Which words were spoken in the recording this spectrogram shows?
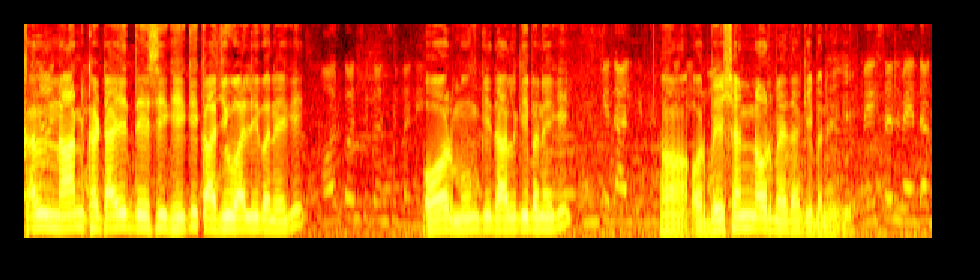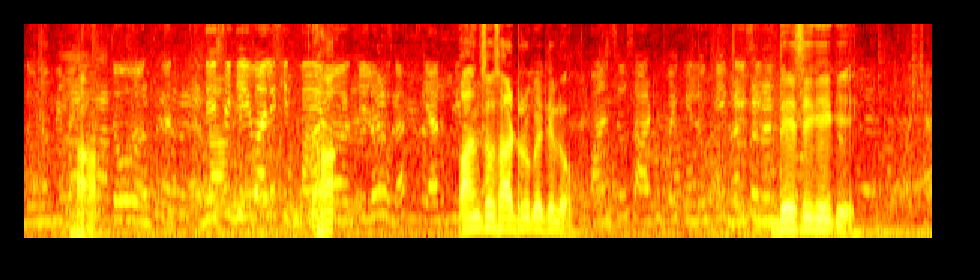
कल नान खटाई देसी घी की काजू वाली बनेगी। और कौन सी कौन सी बनेगी? और मूंग की दाल की बनेगी। उनके दाल की हाँ और बेसन और मैदा की बनेगी। बेसन मैदा दोनों भी हाँ। तो घी वाले कितने हाँ। किलो होगा? क्या रुपये? पाँच सौ साठ रुपये किलो। पाँच सौ साठ रुपये किलो की देसी घी। देसी घी की। अच्छा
